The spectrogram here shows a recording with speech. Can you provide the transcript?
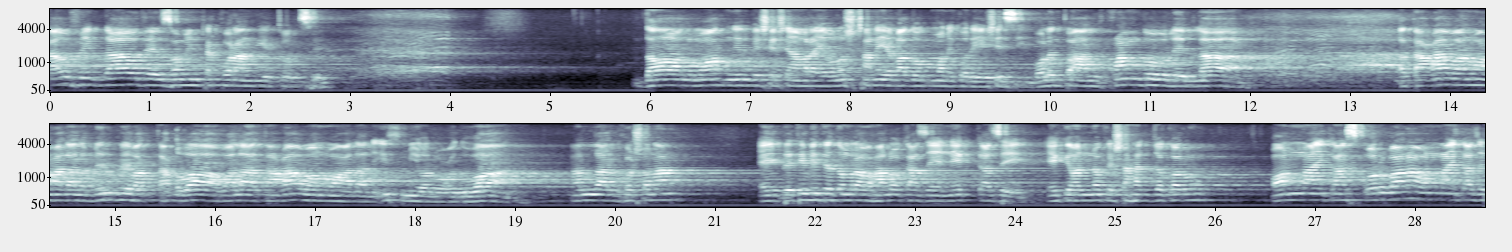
তৌফিক দাও যে জমিনটা কোরআন দিয়ে চলছে। দল, মত নির্বিশেষে আমরা এই অনুষ্ঠানে এবাদত মনে করে এসেছি। বলেন তো, আলহামদুলিল্লাহ। তাআওয়ানু আলাল বিররি ওয়াত তাকওয়া ওয়ালা তাআওয়ানু আলাল ইসমি ওয়াল উদওয়ান। আল্লাহর ঘোষণা, এই পৃথিবীতে তোমরা ভালো কাজে, নেক কাজে একে অন্যকে সাহায্য করো। অন্যায় কাজ করবা না, অন্যায় কাজে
